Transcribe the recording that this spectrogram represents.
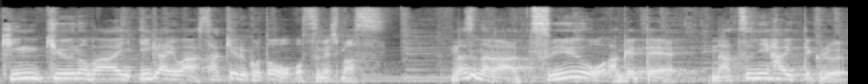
緊急の場合以外は避けることをお勧めします。なぜなら梅雨を明けて夏に入ってくる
